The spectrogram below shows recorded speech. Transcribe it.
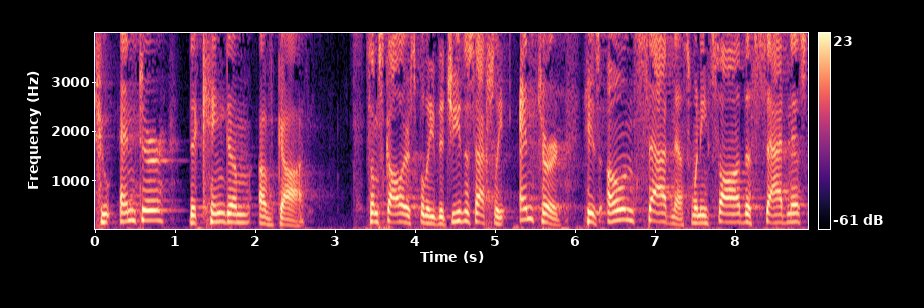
to enter the kingdom of God. Some scholars believe that Jesus actually entered his own sadness when he saw the sadness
